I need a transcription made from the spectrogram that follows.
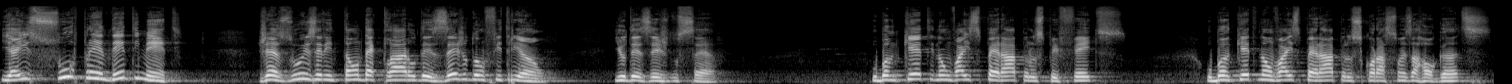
E aí, surpreendentemente, Jesus ele então declara o desejo do anfitrião e o desejo do servo. O banquete não vai esperar pelos perfeitos. O banquete não vai esperar pelos corações arrogantes.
